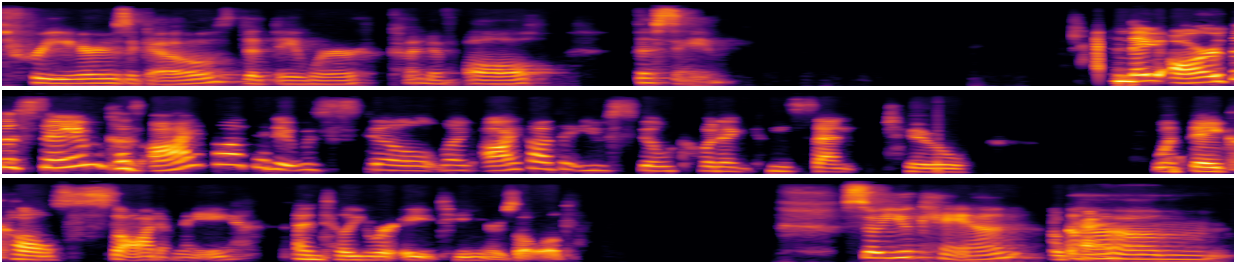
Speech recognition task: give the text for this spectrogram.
three years ago that they were kind of all the same. And they are the same because I thought that it was still like I thought that you still couldn't consent to what they call sodomy until you were 18 years old. So you can. Okay. Um,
